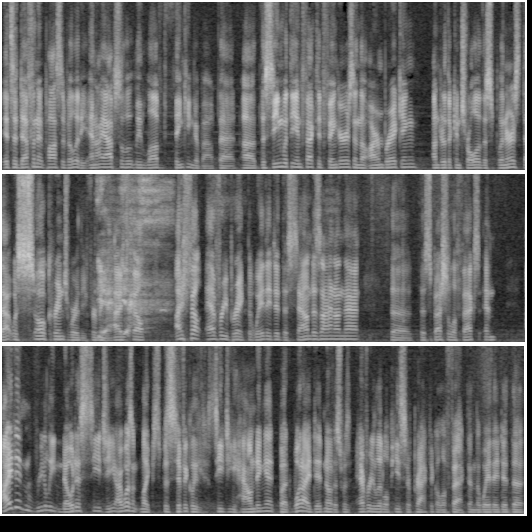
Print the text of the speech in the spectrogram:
It's a definite possibility and i absolutely loved thinking about that. Uh, the scene with the infected fingers and the arm breaking under the control of the splinters that was so cringeworthy for me. Yeah, i yeah. felt i felt every break the way they did the sound design on that the the special effects and i didn't really notice cg i wasn't like specifically cg hounding it but what i did notice was every little piece of practical effect and the way they did the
